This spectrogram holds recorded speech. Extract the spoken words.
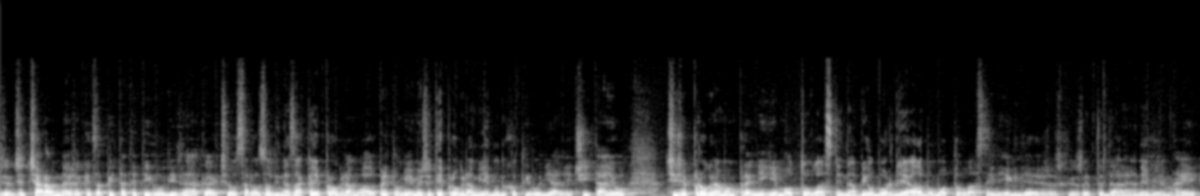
že, že čarovné, že keď sa pýtate tých ľudí, na čoho sa rozhodli na základe programu, ale pritom vieme, že tie programy jednoducho tí ľudia nečítajú. Čiže programom pre nich je moto vlastne na billboarde alebo moto vlastne niekde, že, že teda, ja neviem, hej,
